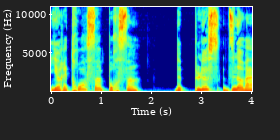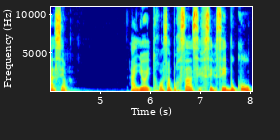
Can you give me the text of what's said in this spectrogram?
il y aurait 300% de plus d'innovation. Aïe, aïe, 300% c'est beaucoup.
